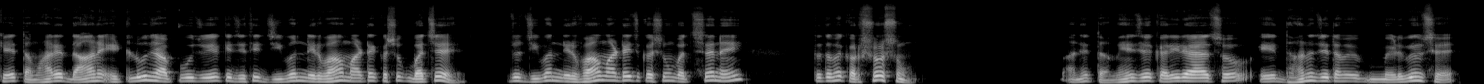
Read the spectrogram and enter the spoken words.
કે તમારે દાન એટલું જ આપવું જોઈએ કે જેથી જીવન નિર્વાહ માટે કશુંક બચે. જો જીવન નિર્વાહ માટે જ કશું બચશે નહીં, તો તમે કરશો શું? અને તમે જે કરી રહ્યા છો, એ ધન જે તમે મેળવ્યું છે,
